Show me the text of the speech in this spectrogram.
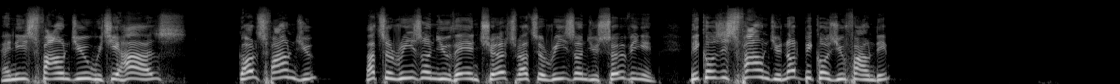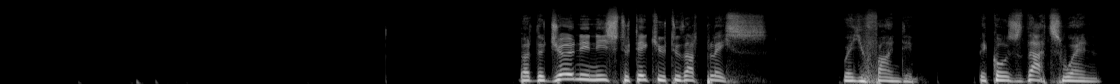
and He's found you, which He has, God's found you. That's the reason you're there in church. That's the reason you're serving Him. Because He's found you, not because you found Him. But the journey needs to take you to that place where you find Him. Because that's when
